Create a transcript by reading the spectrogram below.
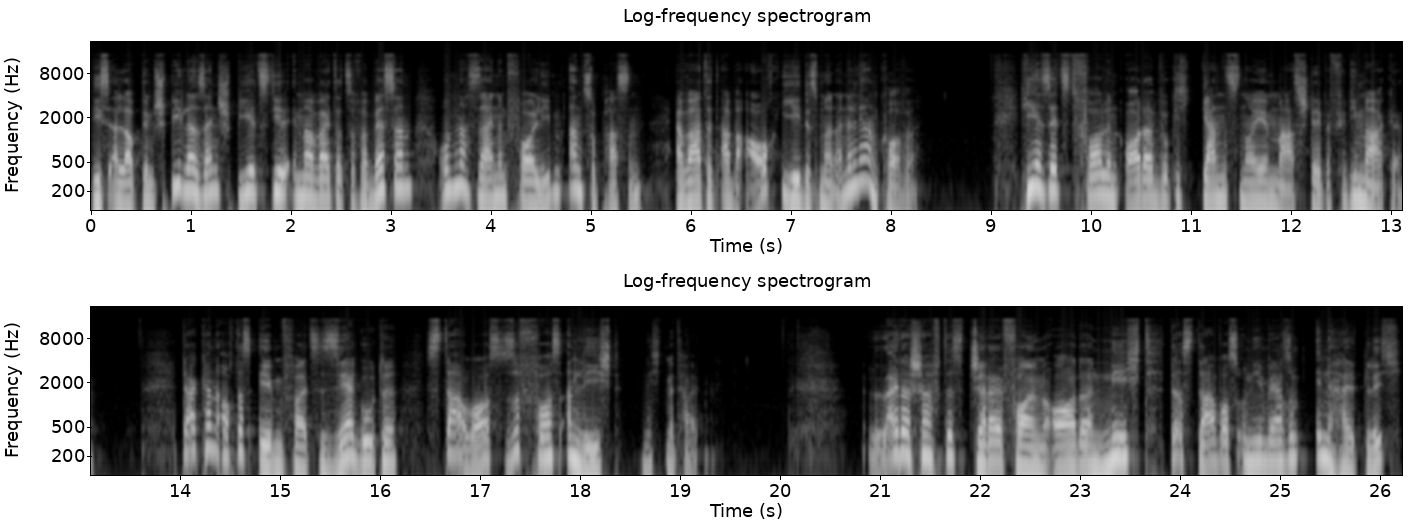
Dies erlaubt dem Spieler, seinen Spielstil immer weiter zu verbessern und nach seinen Vorlieben anzupassen, erwartet aber auch jedes Mal eine Lernkurve. Hier setzt Fallen Order wirklich ganz neue Maßstäbe für die Marke. Da kann auch das ebenfalls sehr gute Star Wars The Force Unleashed nicht mithalten. Leider schafft es Jedi Fallen Order nicht, das Star Wars Universum inhaltlich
